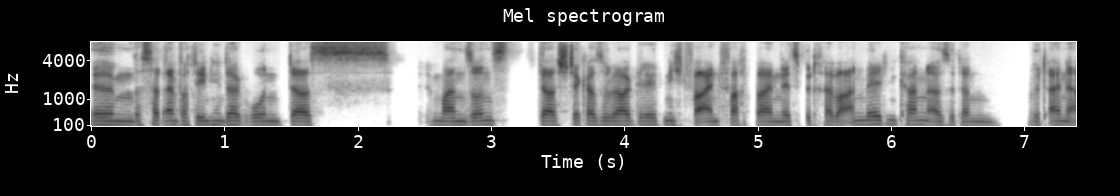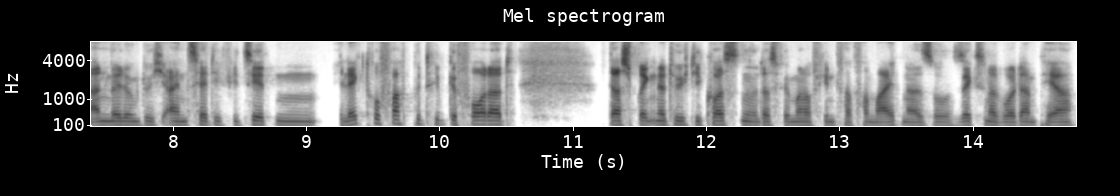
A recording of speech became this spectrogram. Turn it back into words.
Ähm, das hat einfach den Hintergrund, dass man sonst das Stecker-Solargerät nicht vereinfacht beim Netzbetreiber anmelden kann. Also dann wird eine Anmeldung durch einen zertifizierten Elektrofachbetrieb gefordert. Das sprengt natürlich die Kosten und das will man auf jeden Fall vermeiden. Also 600 Volt Ampere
